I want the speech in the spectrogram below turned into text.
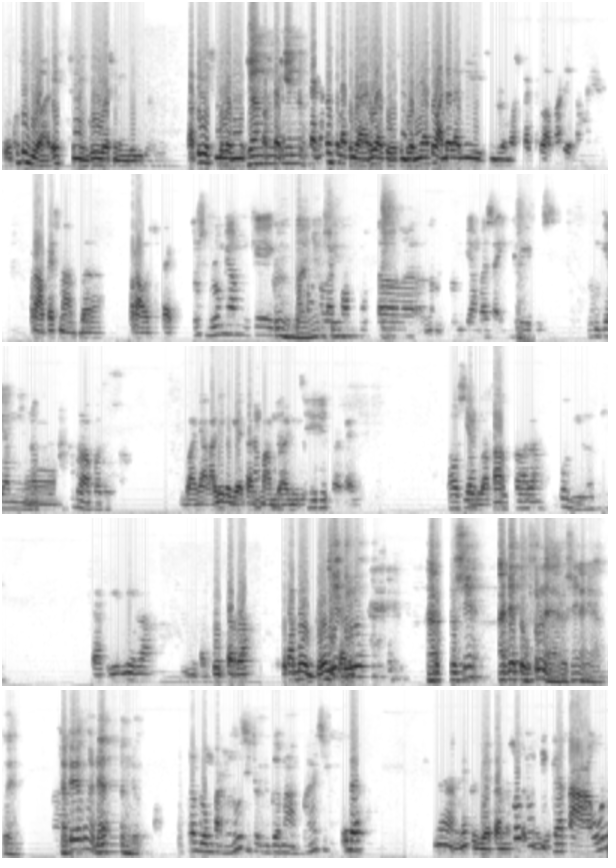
aku tuh dua hari seminggu ya seminggu juga tapi sebelum Yang ospek nginep ospek itu cuma tiga hari aku sebelumnya tuh ada lagi sebelum ospek itu apa dia namanya prapes maba praospek Terus belum yang kayak Hmm, banyak kelas sih. komputer, belum yang bahasa Inggris, belum yang nginep. Oh, Itu berapa tuh? banyak kali kegiatan maba nih kan Oh, siang dua kakak lah Wah gila tuh. tes inilah ini komputer lah kita bodoh Iya kita dulu harusnya ada TOEFL ya harusnya kan ya aku ya. Tapi aku nggak datang dok. Kalau belum perlu sih Cok juga maba sih. udah nah ini kegiatan Aku tuh tiga tahun,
